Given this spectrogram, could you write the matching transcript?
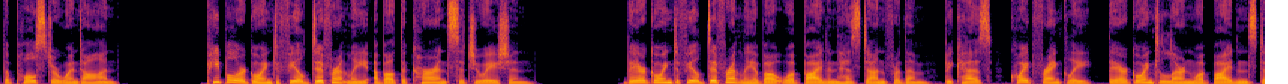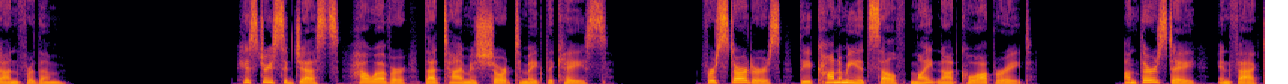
the pollster went on, people are going to feel differently about the current situation. They are going to feel differently about what Biden has done for them, because, quite frankly, they are going to learn what Biden's done for them. History suggests, however, that time is short to make the case. For starters, the economy itself might not cooperate. On Thursday, in fact,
